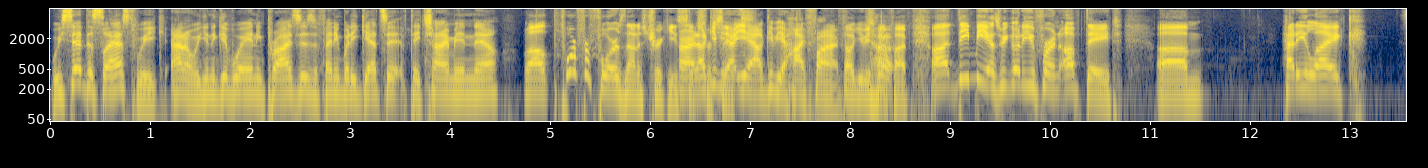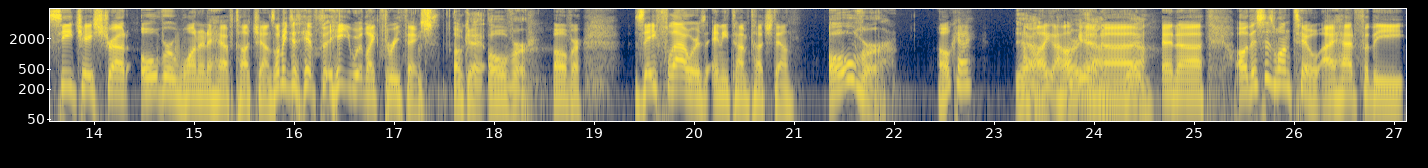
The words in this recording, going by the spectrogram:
we said this last week. I don't know. Are we going to give away any prizes if anybody gets it? If they chime in now. Well, four for four is not as tricky as All right, six I'll for give six. you. Yeah, I'll give you a high five. I'll give you a high five. Uh, DB, as we go to you for an update, um, how do you like CJ Stroud over one and a half touchdowns? Let me just hit, hit you with like three things. Okay, over. Over. Zay Flowers, anytime touchdown. Over. Okay. Yeah. I like, I like Or it. yeah, and, uh, yeah. and uh, oh, this is one too. I had for the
